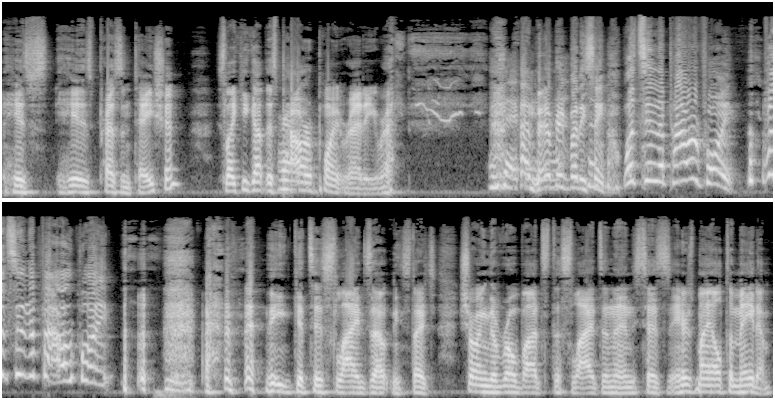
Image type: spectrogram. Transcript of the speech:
his his presentation. It's like he got this Right. PowerPoint ready, right? Exactly. And yeah. everybody's saying, "What's in the PowerPoint? What's in the PowerPoint?" and then he gets his slides out and he starts showing the robots the slides, and then he says, "Here's my ultimatum,"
